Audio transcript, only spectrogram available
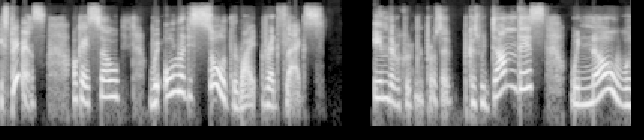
experience. Okay so we already saw the right red flags in the recruitment process. Because we've done this we know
